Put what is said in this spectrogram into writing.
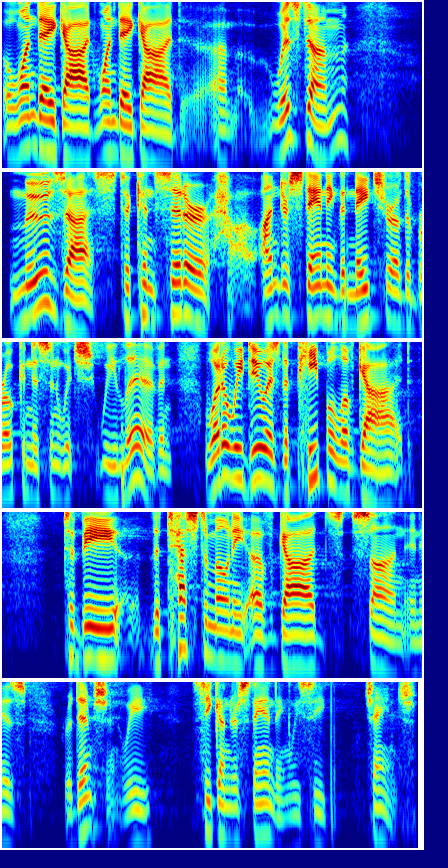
one day God, one day God. Um, wisdom moves us to consider how, understanding the nature of the brokenness in which we live. And what do we do as the people of God to be the testimony of God's Son in His redemption? We seek understanding, we seek change.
